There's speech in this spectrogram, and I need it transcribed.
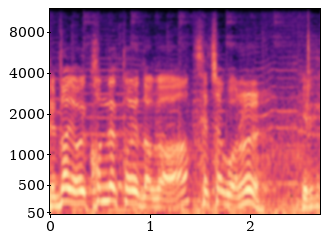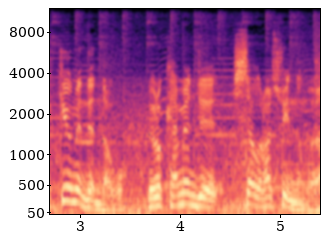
일단 여기 커넥터에다가 세차건을 이렇게 끼우면 된다고. 이렇게 하면 이제 시작을 할 수 있는 거야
